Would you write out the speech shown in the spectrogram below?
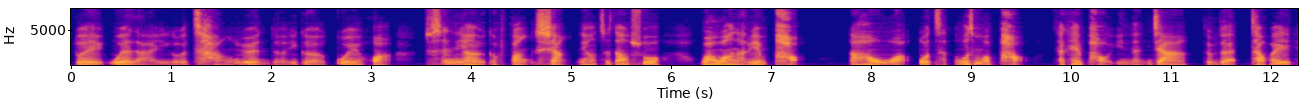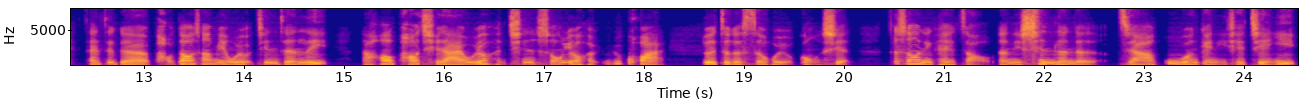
对未来一个长远的一个规划，就是你要有一个方向，你要知道说我要往哪边跑，然后我我才我怎么跑才可以跑赢人家，对不对？才会在这个跑道上面我有竞争力，然后跑起来我又很轻松又很愉快。对这个社会有贡献，这时候你可以找呃你信任的职涯顾问给你一些建议，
